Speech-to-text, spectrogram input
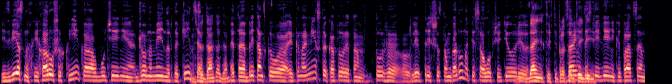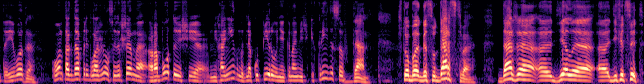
известных и хороших книг о обучении Джона Мейнарда Кейнса. Да, да, да. Это британского экономиста, который там тоже в 1936 году написал общую теорию занятости, занятости денег. денег и процента. И вот да. он тогда предложил совершенно работающие механизмы для купирования экономических кризисов. Да, чтобы государство, даже э, делая э, дефицит,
